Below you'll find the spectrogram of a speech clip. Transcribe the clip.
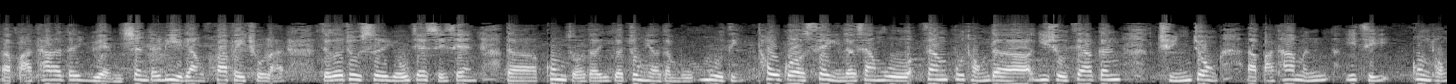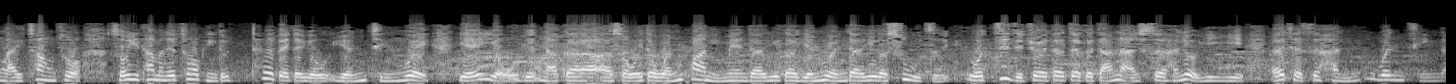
呃把它的远胜的力量发挥出来。这个就是游街实现的工作的一个重要的目目的。透过摄影的项目，让不同的艺术家跟群众呃把他们一起。共同来创作，所以他们的作品都特别的有人情味，也有那个呃所谓的文化里面的一个人文的一个素质。我自己觉得这个展览是很有意义，而且是很温情的。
